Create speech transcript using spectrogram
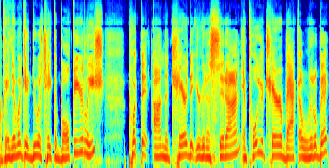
Okay, then what you do is take the bulk of your leash, put it on the chair that you're going to sit on, and pull your chair back a little bit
